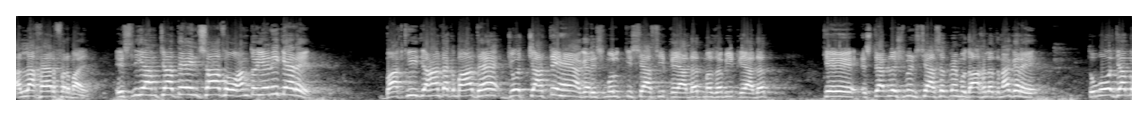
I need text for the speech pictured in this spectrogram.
अल्लाह खैर फरमाए। इसलिए हम चाहते हैं इंसाफ हो। हम तो ये नहीं कह रहे। बाकी जहाँ तक बात है, जो चाहते हैं अगर इस मुल्क की सियासी क्यादत, मजहबी क्यादत के इस्टेब्लिशमेंट सियासत में मुदाखलत ना करे तो वो जब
